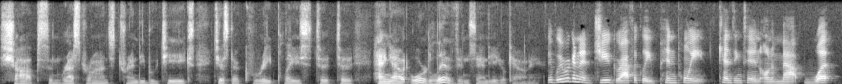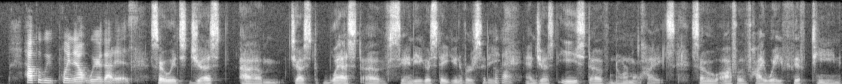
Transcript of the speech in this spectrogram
Shops and restaurants, trendy boutiques, just a great place to, to hang out or live in San Diego County. If we were going to geographically pinpoint Kensington on a map, what how could we point out where that is? So it's just um, just west of San Diego State University Okay. and just east of Normal Heights. So off of Highway 15,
